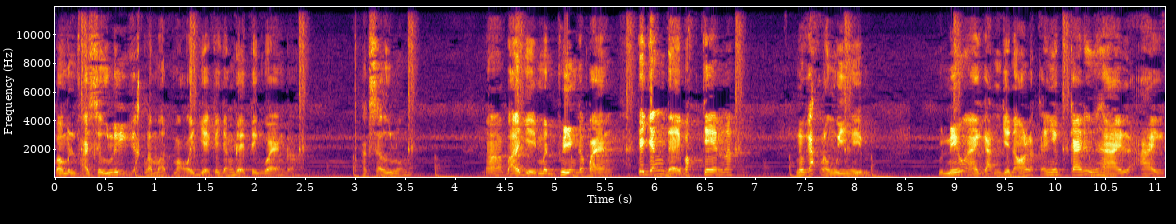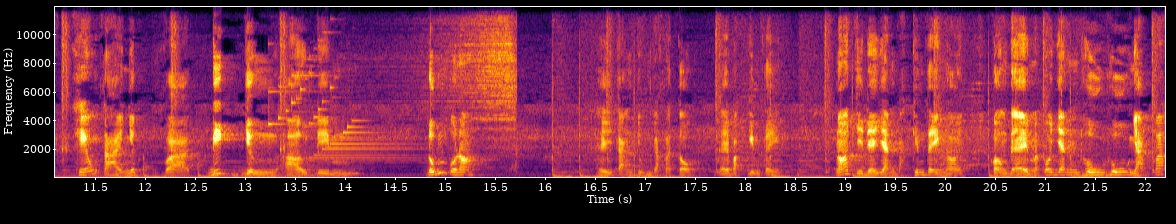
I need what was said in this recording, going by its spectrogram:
Và mình phải xử lý rất là mệt mỏi về cái vấn đề tiền vàng đó. Thật sự luôn đó, bởi vì mình khuyên các bạn, cái vấn đề bắt chen đó nó rất là nguy hiểm. Nếu ai gành về nó là cái nhất, cái thứ hai là ai khéo tay nhất và biết dừng ở điểm đúng của nó thì tận dụng rất là tốt để bắt kiếm tiền. Nó chỉ để dành bắt kiếm tiền thôi. Còn để mà có doanh thu thu nhập á,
